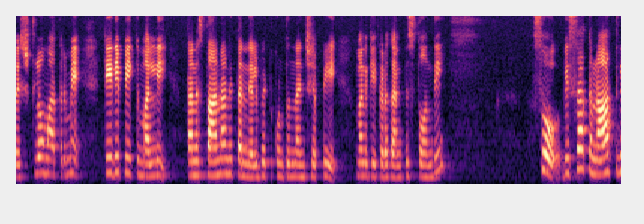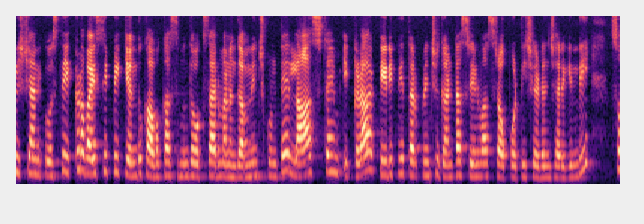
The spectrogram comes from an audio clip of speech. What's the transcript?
వెస్ట్లో మాత్రమే టీడీపీకి మళ్ళీ తన స్థానాన్ని తను నిలబెట్టుకుంటుందని చెప్పి మనకి ఇక్కడ కనిపిస్తోంది. సో విశాఖ నార్త్ విషయానికి వస్తే ఇక్కడ వైసీపీకి ఎందుకు అవకాశం ఉందో ఒకసారి మనం గమనించుకుంటే లాస్ట్ టైం ఇక్కడ టీడీపీ తరపు నుంచి గంటా శ్రీనివాసరావు పోటీ చేయడం జరిగింది. సో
